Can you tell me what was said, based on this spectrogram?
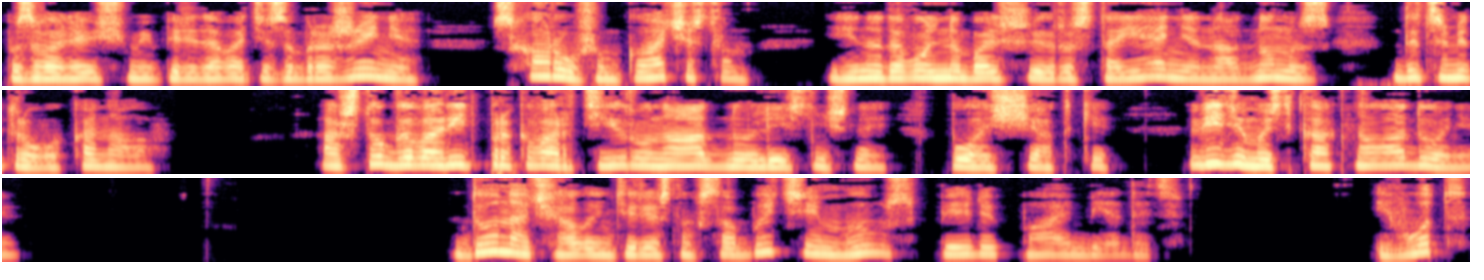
позволяющими передавать изображения с хорошим качеством и на довольно большие расстояния на одном из дециметровых каналов. А что говорить про квартиру на одной лестничной площадке? Видимость как на ладони. До начала интересных событий мы успели пообедать. И вот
